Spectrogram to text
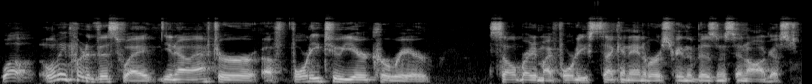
Well, let me put it this way. You know, after a 42 year career, celebrated my 42nd anniversary in the business in August,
